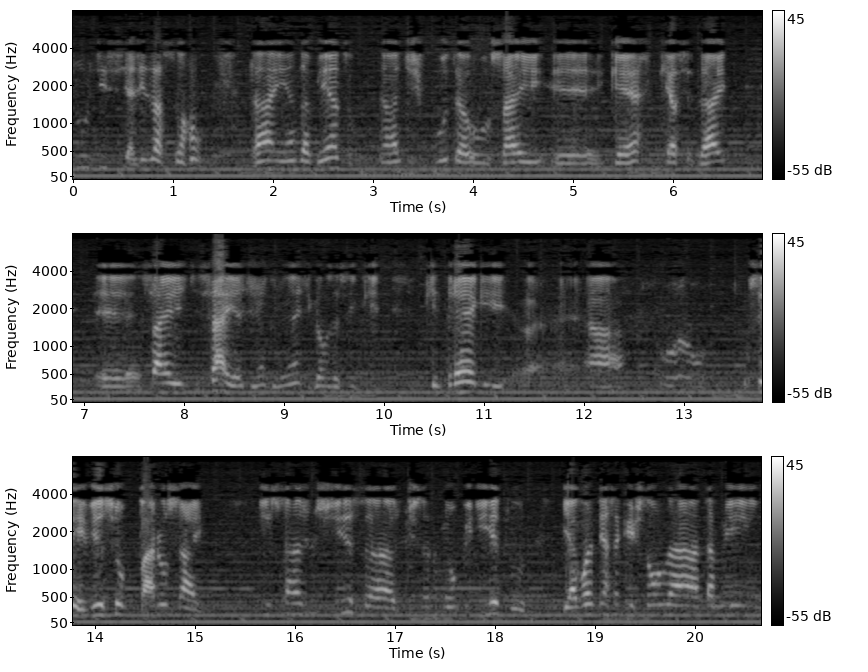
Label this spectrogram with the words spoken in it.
judicialização tá, em andamento, a disputa, o SAI é, quer que a cidade é, saia, saia de né, digamos assim, que, que entregue a, a, o, o, serviço para o SAI. Isso está na justiça, a justiça no meu pedido, e agora tem essa questão da, também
